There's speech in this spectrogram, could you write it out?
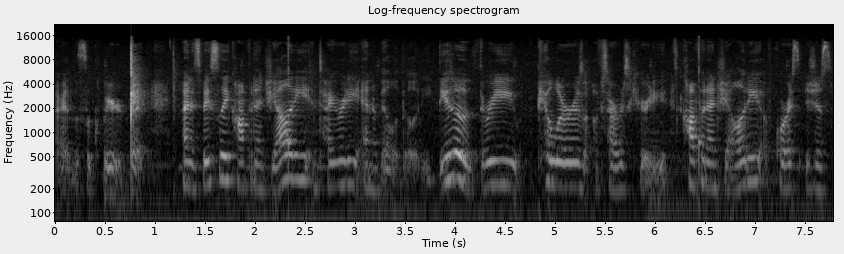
Alright, this looks weird, but and it's basically confidentiality, integrity, and availability. These are the three pillars of cybersecurity. Confidentiality, of course, is just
